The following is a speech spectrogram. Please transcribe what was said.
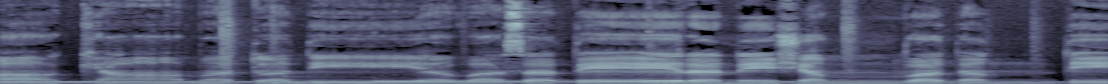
आख्यां त्वदीयवसतेर्निशं वदन्ति।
